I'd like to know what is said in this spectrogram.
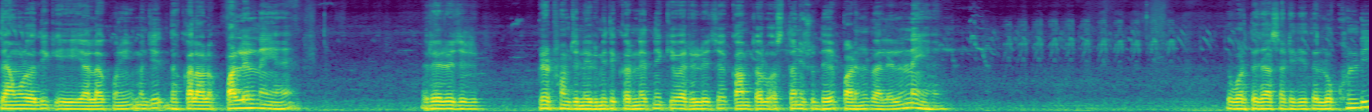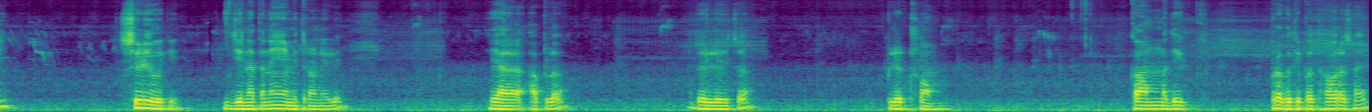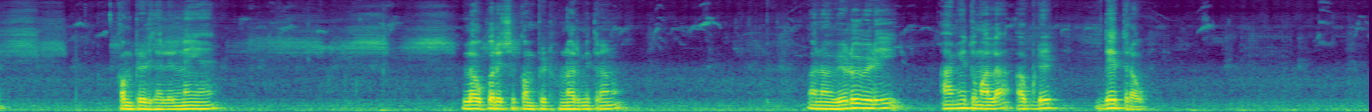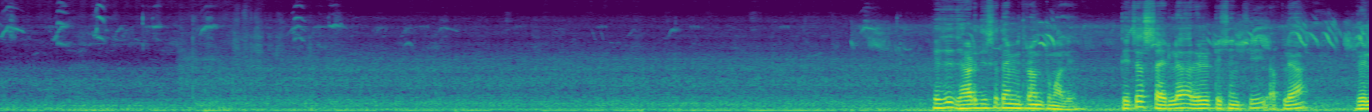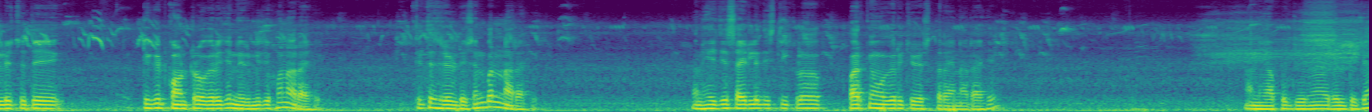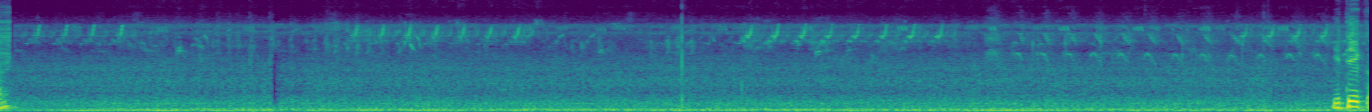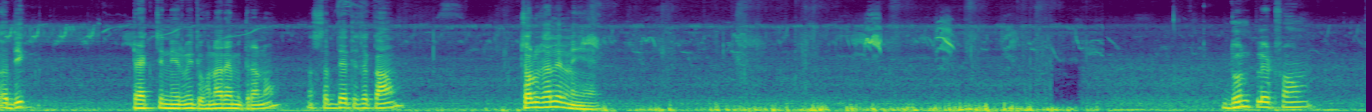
त्यामुळे अधिक याला कोणी म्हणजे धक्का लावला पाडलेला नाही आहे. रेल्वेचे प्लॅटफॉर्मची निर्मिती करण्यात नाही किंवा रेल्वेचं काम चालू असताना सुद्धा हे पाडण्यात आलेलं नाही आहे. वरतं जासाठी तिथं लोखंडी शिडी होती. जिना तर नाही आहे मित्रांनो इले. हे आपलं रेल्वेचं प्लॅटफॉर्म. काममध्ये प्रगतीपथावरच आहे. कंप्लीट झालेलं नाही आहे. लवकरच कंप्लीट होणार मित्रांनो. आणि वेळोवेळी आम्ही तुम्हाला अपडेट देत राहू. हे जे झाड दिसत आहे मित्रांनो तुम्हाला त्याच्याच साईडला रेल्वे स्टेशनची आपल्या रेल्वेचे ते तिकीट काउंटर वगैरेची निर्मिती होणार आहे तिथेच रेल्वे स्टेशन बनणार आहे. आणि हे जे साईडला दिसते इकडं पार्किंग वगैरेची व्यवस्था राहणार आहे. आणि आपलं जुनं रेल्वे स्टेशन इथे एक अधिक ट्रॅकची निर्मिती होणार आहे मित्रांनो. सध्या त्याचं काम चालू झालेलं नाही आहे. दोन प्लॅटफॉर्म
